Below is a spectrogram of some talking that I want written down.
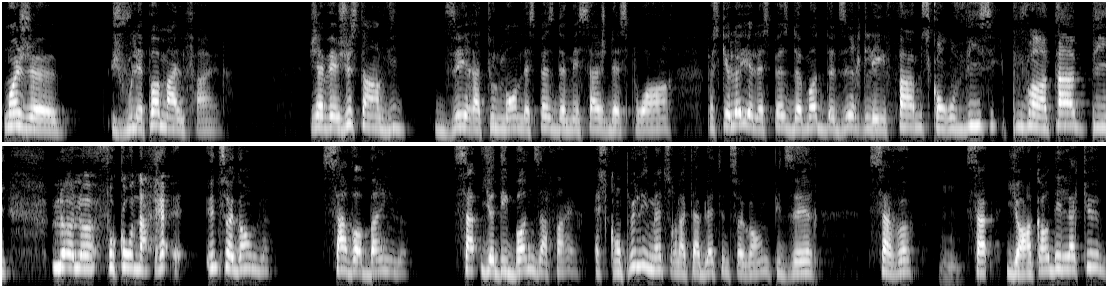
Moi, je, je voulais pas mal faire. J'avais juste envie de dire à tout le monde l'espèce de message d'espoir. Parce que là, il y a l'espèce de mode de dire que les femmes, ce qu'on vit, c'est épouvantable. Puis là, là, faut qu'on arrête. Une seconde, là. Ça va bien, là. Ça, il y a des bonnes affaires. Est-ce qu'on peut les mettre sur la tablette une seconde puis dire, ça va? Ça, il y a encore des lacunes.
